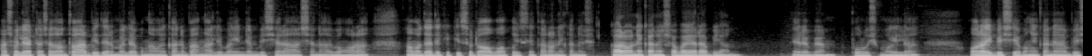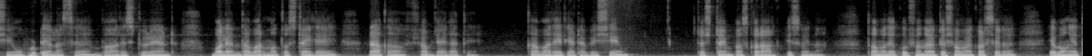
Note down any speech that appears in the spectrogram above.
আসলে এটা সাধারণত আরবিদের মেলে এবং এখানে বাঙালি বা ইন্ডিয়ান বেশিরা আসে না এবং ওরা আমাদের দেখে কিছুটা অবাক হয়েছে কারণ এখানে কারণ এখানে সবাই অ্যারাবিয়ান অ্যারাবিয়ান পুরুষ, মহিলা, ওরাই বেশি এবং এখানে বেশি হোটেল আছে বা রেস্টুরেন্ট বলেন দাবার মতো স্টাইলে রাখা সব জায়গাতে। খাবার এরিয়াটা বেশি। জাস্ট টাইম পাস করা আর কিছুই না। তো আমাদের খুব সুন্দর একটা সময় কাটছিল এবং এত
